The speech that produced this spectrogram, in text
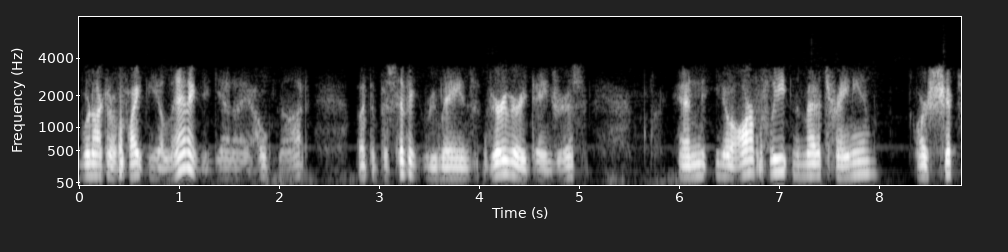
we're not going to fight in the Atlantic again. I hope not. but the Pacific remains very, very dangerous. And you know, our fleet in the Mediterranean, our ships,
